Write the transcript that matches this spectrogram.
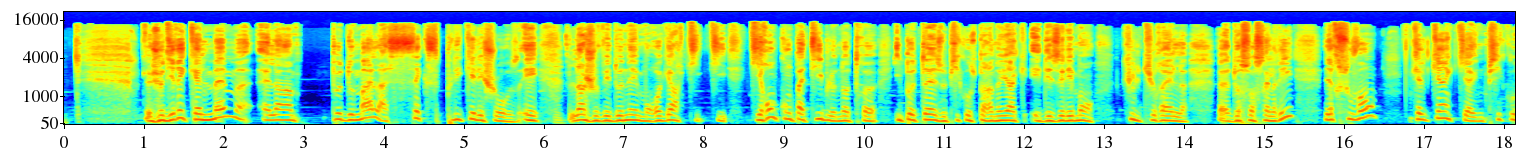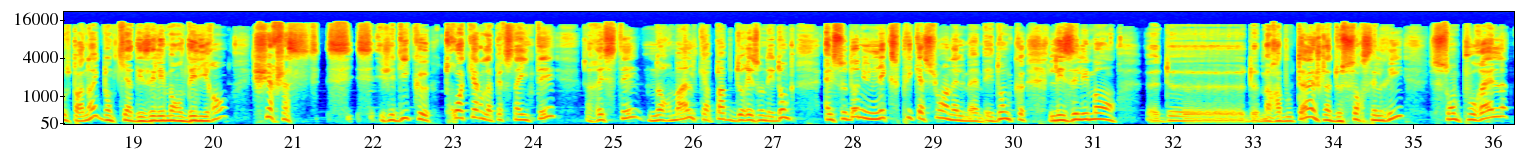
Je dirais qu'elle-même, elle a un peu de mal à s'expliquer les choses. Et là, je vais donner mon regard qui, qui, qui rend compatible notre hypothèse de psychose paranoïaque et des éléments culturels euh, de sorcellerie. C'est-à-dire souvent, quelqu'un qui a une psychose paranoïaque, donc qui a des éléments délirants, cherche à... J'ai dit que trois quarts de la personnalité restait normale, capable de raisonner. Donc, elle se donne une explication en elle-même. Et donc, les éléments de, de maraboutage, là, de sorcellerie, sont pour elle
